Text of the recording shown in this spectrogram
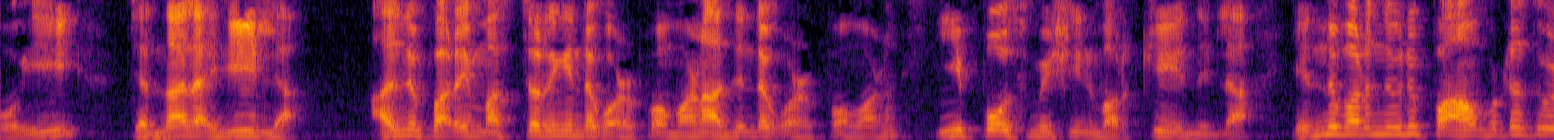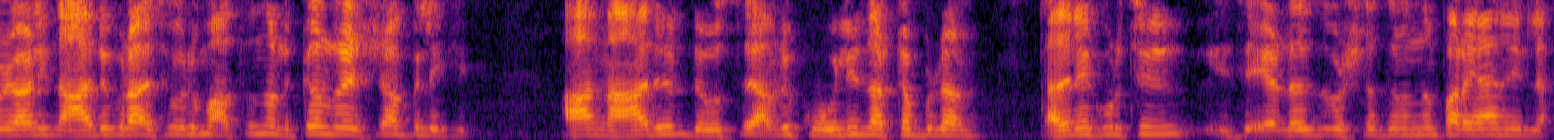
പോയി ചെന്നാൽ അരിയില്ല. അതിന് പറയും മസ്റ്ററിങ്ങിന്റെ കുഴപ്പമാണ് അതിന്റെ കുഴപ്പമാണ്. ഈ പോസ്റ്റ് മെഷീൻ വർക്ക് ചെയ്യുന്നില്ല. എന്ന് പറഞ്ഞ ഒരു പാവപ്പെട്ട തൊഴിലാളി നാല് പ്രാവശ്യം ഒരു മാസം നടക്കാൻ റേഷൻ ഷാപ്പിലേക്ക് ആ നാല് ദിവസത്തെ അവർ കൂലി നഷ്ടപ്പെടുകയാണ്. അതിനെക്കുറിച്ച് ഇടതുപക്ഷത്തിനൊന്നും പറയാനില്ല.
